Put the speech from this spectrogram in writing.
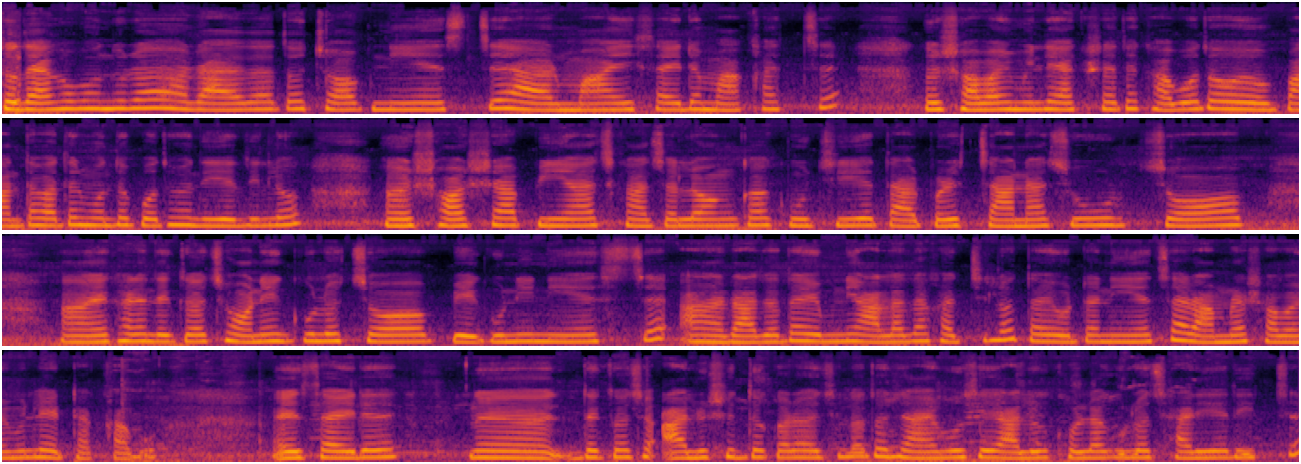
তো দেখো বন্ধুরা রায়দা তো চপ নিয়ে এসছে আর মা এই সাইডে মা খাচ্ছে। তো সবাই মিলে একসাথে খাব। তো পান্তা ভাতের মধ্যে প্রথমে দিয়ে দিল শসা, পেঁয়াজ, কাঁচা লঙ্কা কুচিয়ে, তারপরে চানাচুর, চপ এখানে দেখতে পাচ্ছি অনেকগুলো চপ, বেগুনি নিয়ে এসছে। আর রাজাদা এমনি আলাদা খাচ্ছিলো, তাই ওটা নিয়েছে আর আমরা সবাই মিলে এটা খাব। এই সাইডে দেখতে পাচ্ছি আলু সিদ্ধ করা হয়েছিল, তো জামাইবু সেই আলুর খোলাগুলো ছাড়িয়ে দিচ্ছে।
